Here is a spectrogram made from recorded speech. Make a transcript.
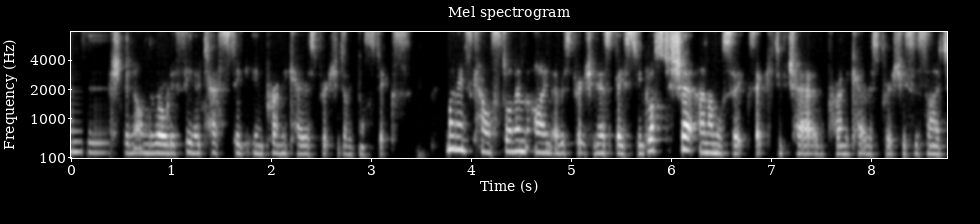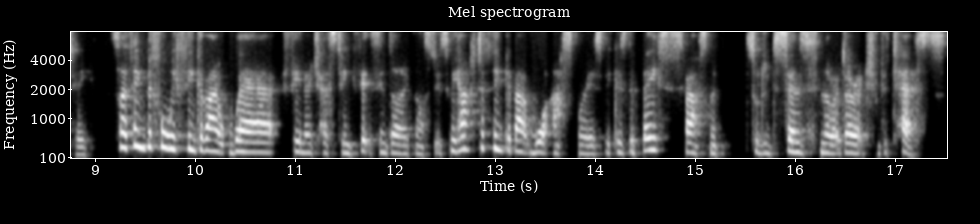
session on the role of FeNO testing in primary care respiratory diagnostics. My name is Carol Stonham. I'm a respiratory nurse based in Gloucestershire, and I'm also Executive Chair of the Primary Care Respiratory Society. So I think before we think about where FeNO testing fits in diagnostics, we have to think about what asthma is, because the basis of asthma sort of us in the right direction for tests.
